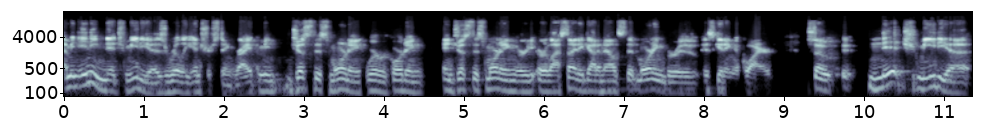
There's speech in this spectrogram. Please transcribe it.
I mean, any niche media is really interesting, right? I mean, just this morning we're recording, and just this morning or, or last night it got announced that Morning Brew is getting acquired. So, uh, niche media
